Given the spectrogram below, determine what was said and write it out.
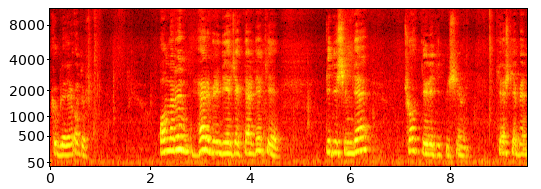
kıbleleri odur. Onların her biri diyeceklerdir ki gidişimde çok geri gitmişim. Keşke ben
